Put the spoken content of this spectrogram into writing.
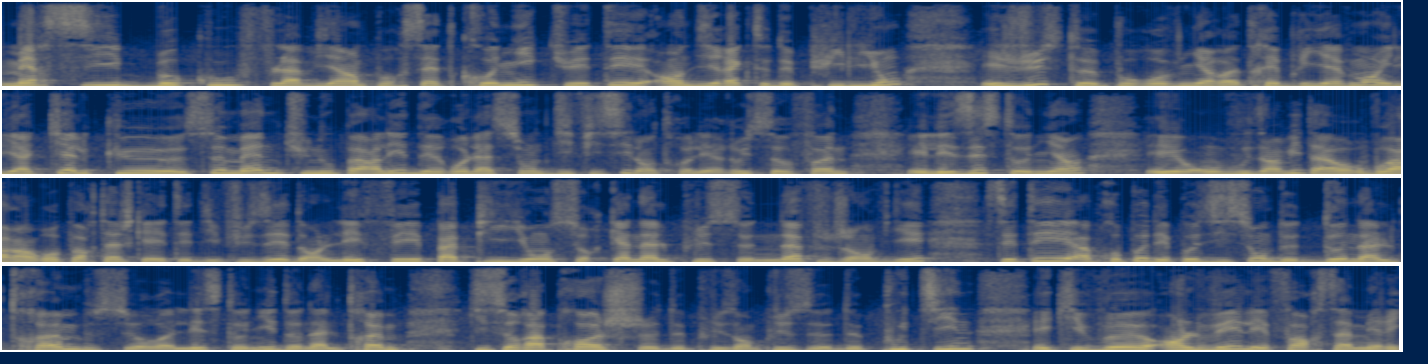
Merci beaucoup Flavien pour cette chronique. Tu étais en direct depuis Lyon et juste pour revenir très brièvement, il y a quelques semaines, tu nous parlais des relations difficiles entre les russophones et les estoniens et on vous invite à revoir un reportage qui a été diffusé dans l'effet papillon sur Canal+ ce 9 janvier. C'était à propos des positions de Donald Trump sur l'Estonie, Donald Trump qui se rapproche de plus en plus de Poutine et qui veut enlever les forces américaines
